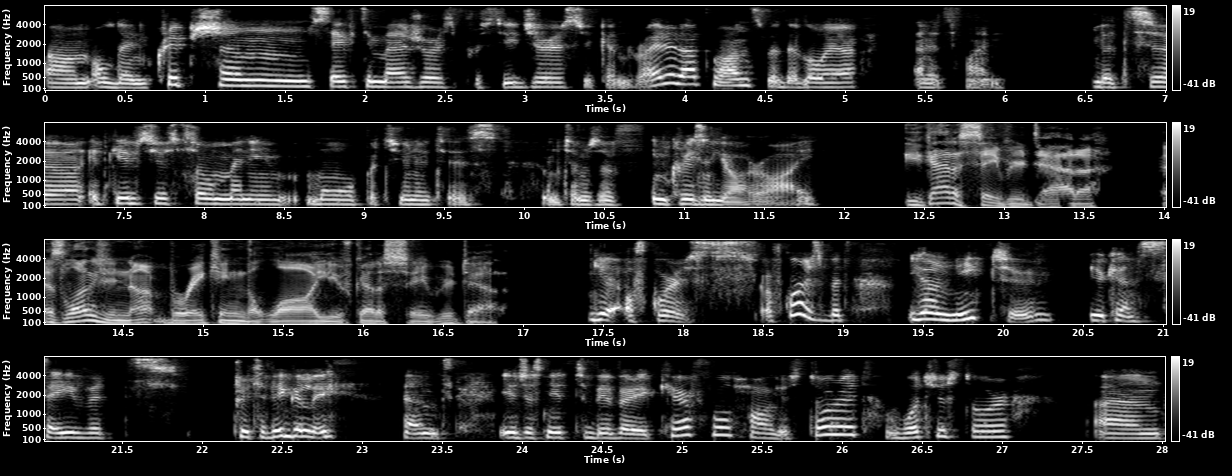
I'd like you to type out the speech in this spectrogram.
um, all the encryption, safety measures, procedures, you can write it up once with a lawyer and it's fine. But uh, it gives you so many more opportunities in terms of increasing your ROI you got to save your data. As long as you're not breaking the law, you've got to save your data. Yeah, of course, of course, but you don't need to. You can save it pretty legally, and you just need to be very careful how you store it, what you store, and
